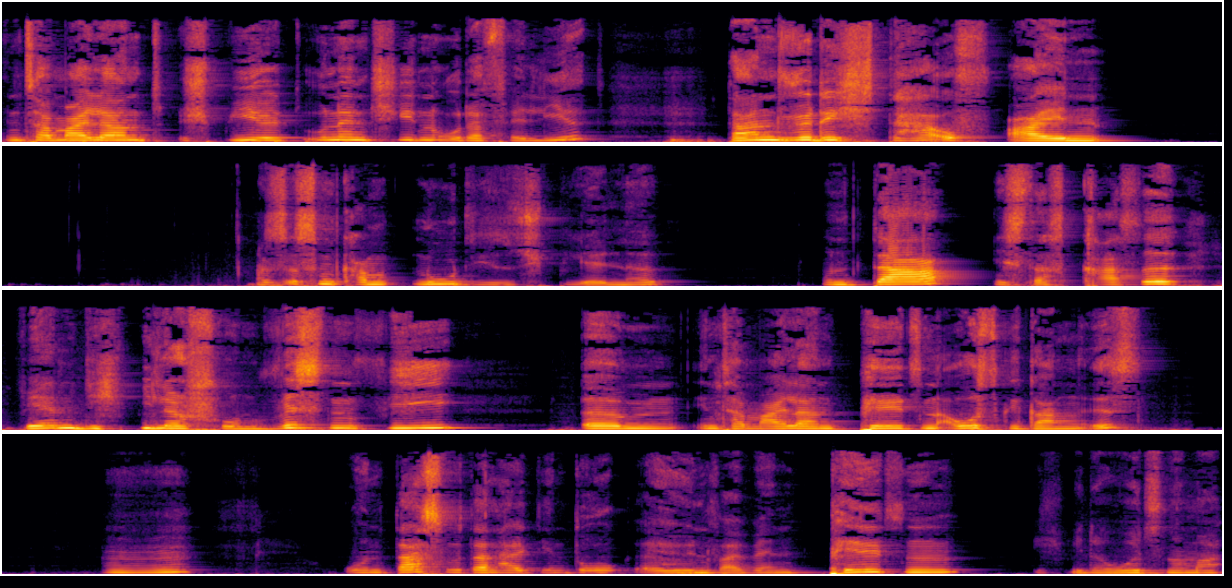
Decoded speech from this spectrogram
Inter Mailand spielt unentschieden oder verliert. Dann würde ich da auf ein, es ist im Camp Nou dieses Spiel, ne? Und da ist das Krasse, werden die Spieler schon wissen, wie ähm, Inter Mailand Pilsen ausgegangen ist. Mhm. Und das wird dann halt den Druck erhöhen, weil wenn Pilsen, ich wiederhole es nochmal,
